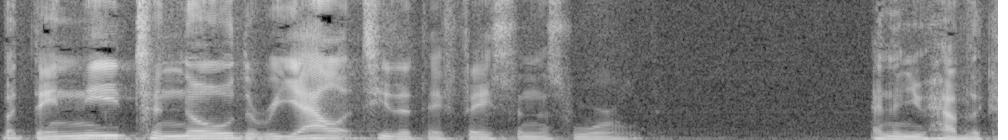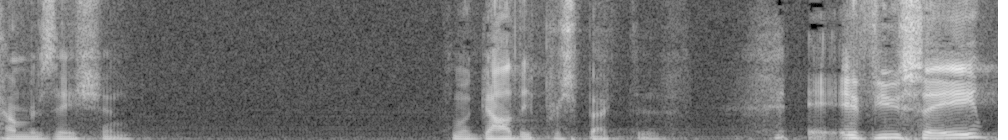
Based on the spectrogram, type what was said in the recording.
but they need to know the reality that they face in this world. And then you have the conversation from a godly perspective. If you say,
